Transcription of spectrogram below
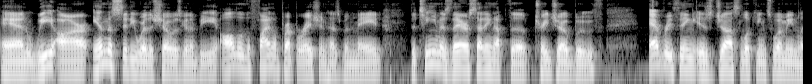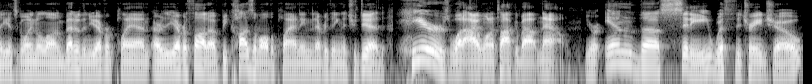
and we are in the city where the show is going to be. All of the final preparation has been made. The team is there setting up the trade show booth. Everything is just looking swimmingly. It's going along better than you ever planned or you ever thought of because of all the planning and everything that you did. Here's what I want to talk about now. You're in the city with the trade show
